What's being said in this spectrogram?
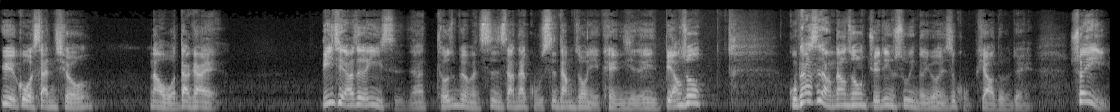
越过山丘，那我大概理解到这个意思。那投资朋友们，事实上在股市当中也可以理解的意思。比方说，股票市场当中决定输赢的永远是股票，对不对？所以，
